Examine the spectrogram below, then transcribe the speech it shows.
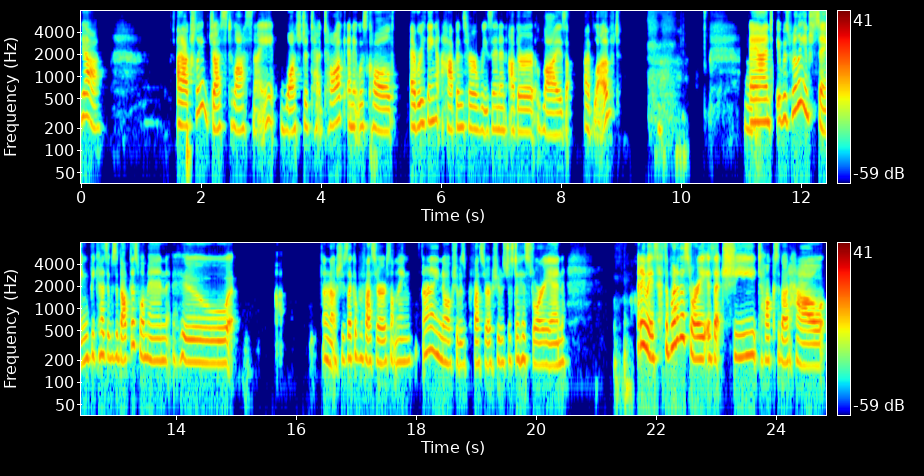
Yeah. I actually just last night watched a TED talk and it was called Everything Happens for a Reason and Other Lies I've Loved. And it was really interesting because it was about this woman who I don't know, she's like a professor or something. I don't really know if she was a professor, if she was just a historian. Anyways, the point of the story is that she talks about how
